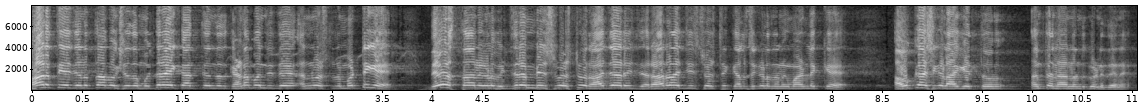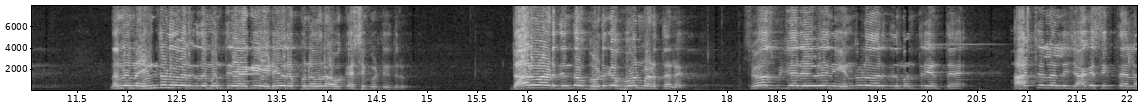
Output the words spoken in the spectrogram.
ಭಾರತೀಯ ಜನತಾ ಪಕ್ಷದ ಮುದ್ರಾಯಿ ಖಾತೆಯಿಂದ ಅದಕ್ಕೆ ಹಣ ಬಂದಿದೆ ಅನ್ನುವಷ್ಟರ ಮಟ್ಟಿಗೆ ದೇವಸ್ಥಾನಗಳು ವಿಜೃಂಭಿಸುವಷ್ಟು, ರಾಜಾರಿ, ರಾರಾಜಿಸುವಷ್ಟು ಕೆಲಸಗಳು ನನಗೆ ಮಾಡಲಿಕ್ಕೆ ಅವಕಾಶಗಳಾಗಿತ್ತು ಅಂತ ನಾನು ಅಂದುಕೊಂಡಿದ್ದೇನೆ. ನನ್ನನ್ನು ಹಿಂದುಳಿದ ವರ್ಗದ ಮಂತ್ರಿಯಾಗಿ ಯಡಿಯೂರಪ್ಪನವರು ಅವಕಾಶ ಕೊಟ್ಟಿದ್ದರು ಧಾರವಾಡದಿಂದ ಒಬ್ಬ ಹುಡುಗ ಫೋನ್ ಮಾಡ್ತಾನೆ. ಶ್ರೀನಿವಾಸ ಪೂಜಾರಿ ಅವರೇ, ನೀವು ಹಿಂದುಳಿದ ವರ್ಗದ ಮಂತ್ರಿ ಅಂತೆ, ಹಾಸ್ಟೆಲ್ನಲ್ಲಿ ಜಾಗ ಸಿಗ್ತಾ ಇಲ್ಲ,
